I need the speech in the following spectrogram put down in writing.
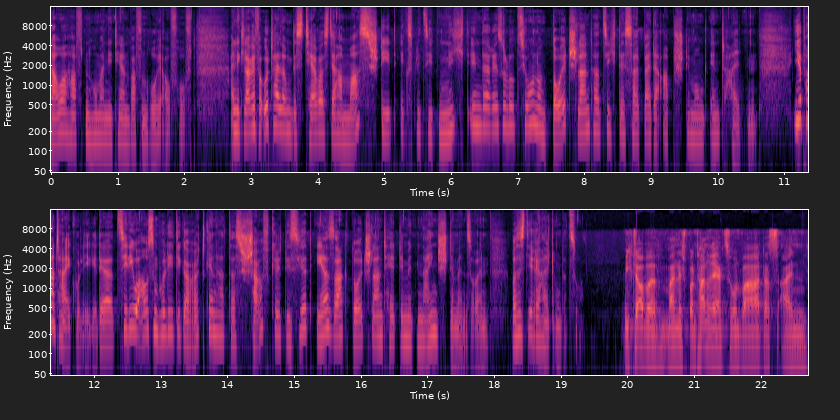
dauerhaften humanitären Waffenruhe aufruft. Eine klare Verurteilung des Terrors der Hamas steht explizit nicht in der Resolution und Deutschland hat sich deshalb bei der Abstimmung enthalten. Ihr Parteikollege, der CDU-Außenpolitiker Röttgen, hat das scharf kritisiert. Er sagt, Deutschland hätte mit Nein stimmen sollen. Was ist Ihre Haltung dazu? Ich glaube, meine spontane Reaktion war, dass ein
